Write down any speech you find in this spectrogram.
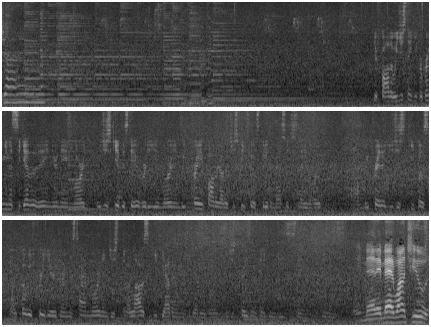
salvation. Dear Father, we just thank you for bringing us together today in your name, Lord. We just give this day over to you, Lord, and we pray, Father God, that you speak to us through the message today, Lord. Um, we pray that you just keep us uh, COVID free here during this time, Lord, and just allow us to keep gathering together, Lord. We just praise you and thank you in Jesus' name. Amen. Amen, amen. Why don't you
